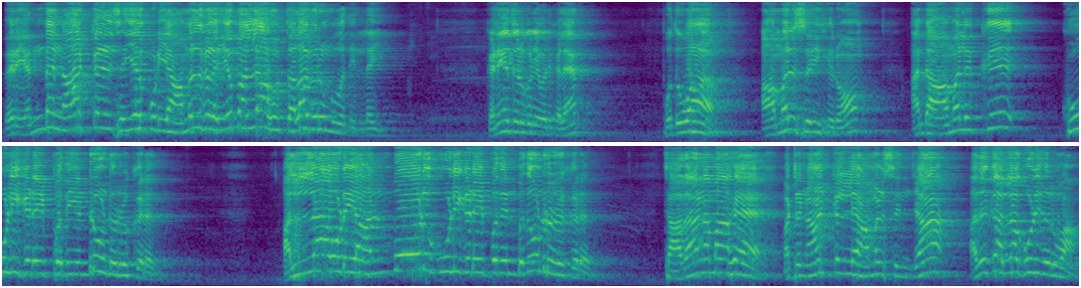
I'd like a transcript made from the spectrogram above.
வேற எந்த நாட்கள் செய்யக்கூடிய அமல்களையும் அல்லாஹு தலா விரும்புவதில்லை. கணியத்திற்குரியவர்களே பொதுவா அமல் செய்கிறோம். அந்த அமலுக்கு கூலி கிடைப்பது என்று ஒன்று இருக்கிறது. அல்லாஹ்வுடைய அன்போடு கூலி கிடைப்பது என்பது ஒன்று இருக்கிறது. சாதாரணமாக மற்ற நாட்கள்ல அமல் செஞ்சா அதுக்கு அல்லாஹ் கூலி தருவான்.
